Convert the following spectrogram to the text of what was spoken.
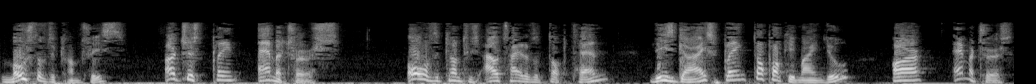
most of the countries are just plain amateurs. All of the countries outside of the top 10, these guys playing top hockey, mind you, are amateurs.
